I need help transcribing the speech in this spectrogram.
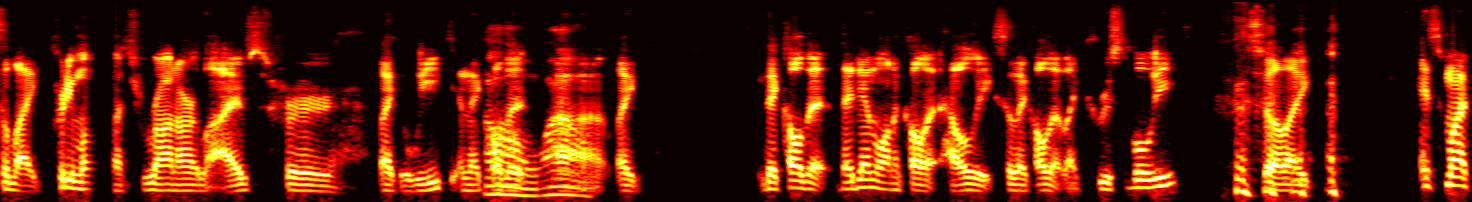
to like pretty much run our lives for like a week, and they called oh, it wow. uh, like they called it they didn't want to call it Hell Week, so they called it like Crucible Week. So like it's my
